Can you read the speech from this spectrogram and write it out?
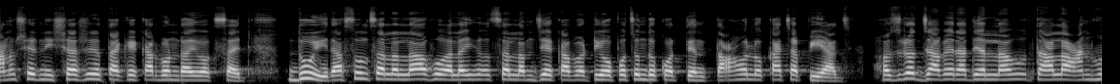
মানুষের নিঃশ্বাসে থাকে কার্বন ডাইঅক্সাইড। দুই, রাসুল সাল্লাহ আলাইসাল্লাম যে খাবারটি অপছন্দ করতেন, তা হলো কাঁচা পেঁয়াজ। হজরত জাবের আদি আল্লাহ তালা আনহু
